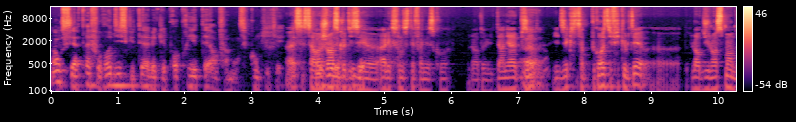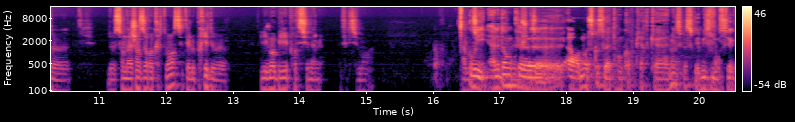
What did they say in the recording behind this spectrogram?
Donc, c'est après, il faut rediscuter avec les propriétaires. Enfin bon, c'est compliqué. Ouais, ça rejoint ce que disait euh, Alexandre Stefanescu lors du dernier épisode. Euh... Il disait que sa plus grosse difficulté euh, lors du lancement de, de son agence de recrutement, c'était le prix de l'immobilier professionnel, effectivement. Oui, donc, euh, alors Moscou, ça va être encore pire qu'à Minsk, ouais. parce que Minsk, bon, c'est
